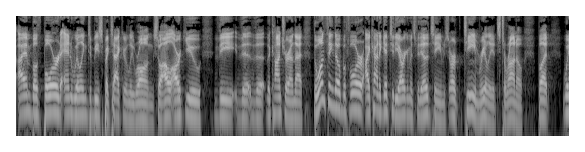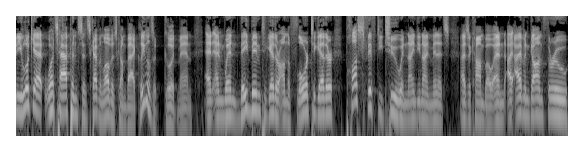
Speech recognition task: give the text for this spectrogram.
I am both bored and willing to be spectacularly wrong, so I'll argue the the the, the contrary on that. The one thing though, before I kind of get to the arguments for the other teams or team, really, it's Toronto, but when you look at what's happened since Kevin Love has come back, Cleveland's a good man, and and when they've been together on the floor together, plus fifty two in ninety nine minutes as a combo, and I, I haven't gone through.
